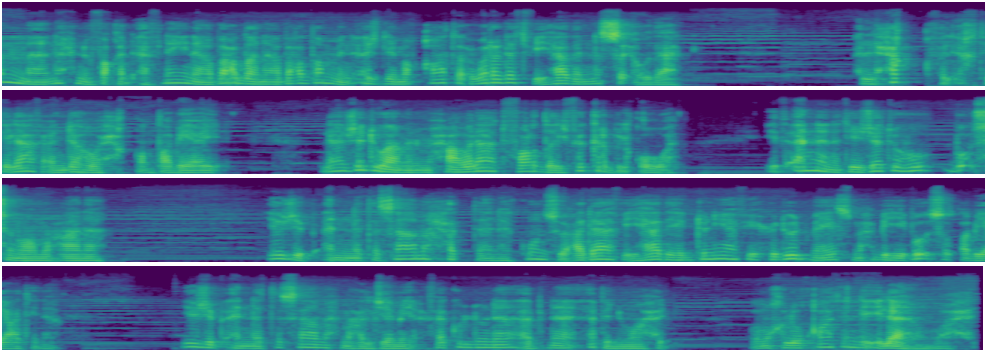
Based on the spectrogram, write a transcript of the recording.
أما نحن فقد أفنينا بعضنا بعضا من أجل مقاطع وردت في هذا النص أو ذاك. الحق في الاختلاف عنده حق طبيعي. لا جدوى من محاولات فرض الفكر بالقوة إذ أن نتيجته بؤس ومعاناة. يجب أن نتسامح حتى نكون سعداء في هذه الدنيا في حدود ما يسمح به بؤس طبيعتنا. يجب أن نتسامح مع الجميع فكلنا أبناء أب واحد ومخلوقات لإله واحد.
